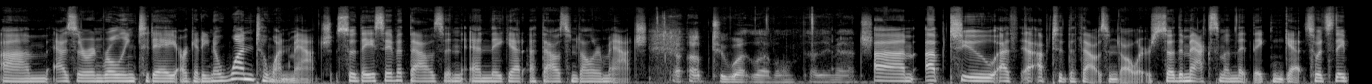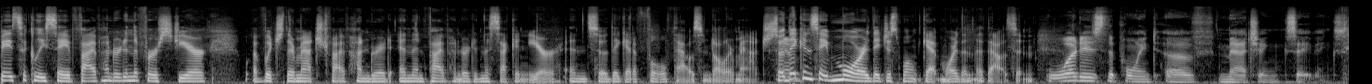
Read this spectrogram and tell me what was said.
um, as they're enrolling today, are getting a one to one match. So they save a thousand and they get a thousand dollar match. Uh, up to what level are they matched? Um, up to uh, up to the thousand dollars. So the maximum that they can get. So it's they basically save five hundred in the first year, of which they're matched five hundred, and then five hundred in the second year, and so they get a full thousand dollar match. So and they can save more. They just won't get more than the thousand. What is the point of matching savings?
